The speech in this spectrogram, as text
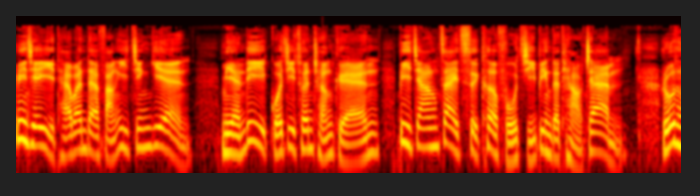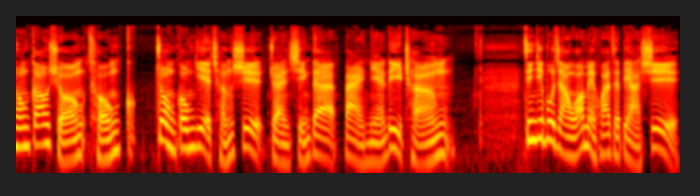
并且以台湾的防疫经验。勉励国际村成员必将再次克服疾病的挑战，如同高雄从重工业城市转型的百年历程。经济部长王美花则表示，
